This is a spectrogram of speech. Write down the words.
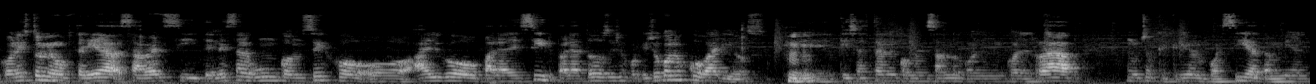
con esto me gustaría saber si tenés algún consejo o algo para decir para todos ellos, porque yo conozco varios eh, que ya están comenzando con, con el rap, muchos que escriben poesía también,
